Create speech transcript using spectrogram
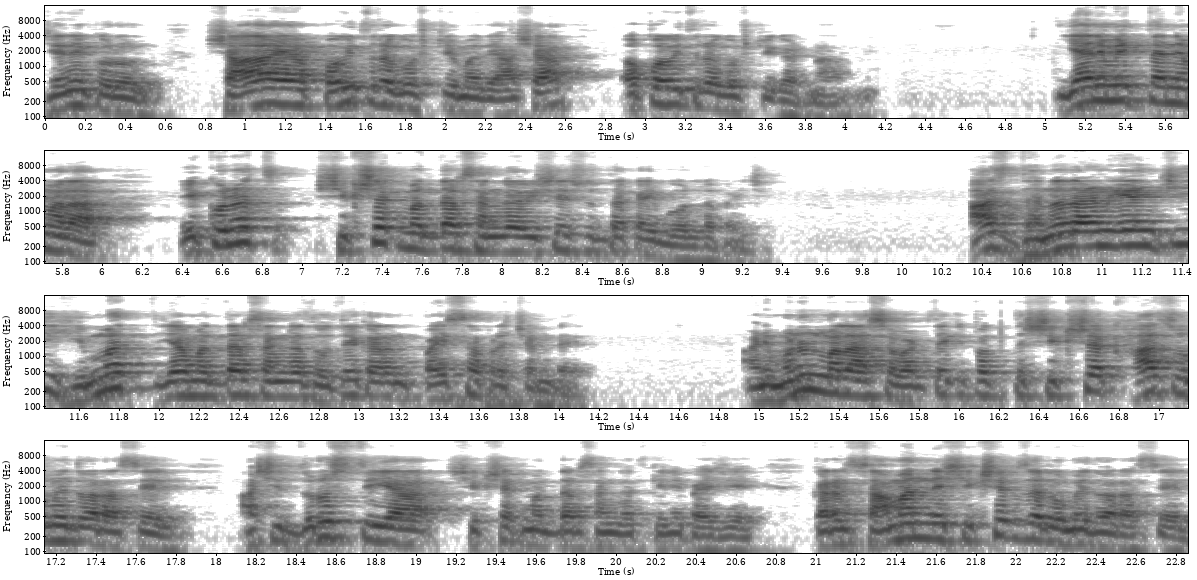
जेणेकरून शाळा या पवित्र गोष्टीमध्ये अशा अपवित्र गोष्टी घडणार नाही या निमित्ताने मला एकूणच शिक्षक मतदारसंघाविषयी सुद्धा काही बोललं पाहिजे. आज धनदांडग्यांची हिंमत या मतदारसंघात होते कारण पैसा प्रचंड आहे. आणि म्हणून मला असं वाटतं की फक्त शिक्षक हाच उमेदवार असेल अशी दुरुस्ती या शिक्षक मतदारसंघात केली पाहिजे. कारण सामान्य शिक्षक जर उमेदवार असेल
